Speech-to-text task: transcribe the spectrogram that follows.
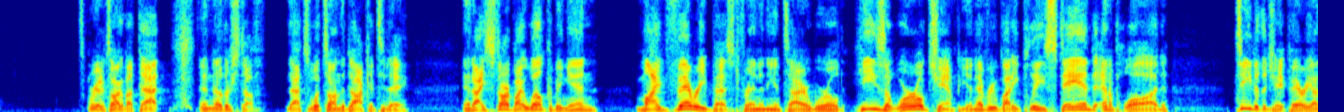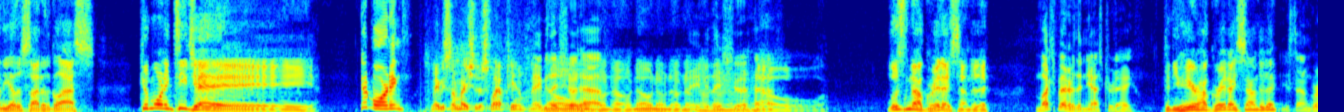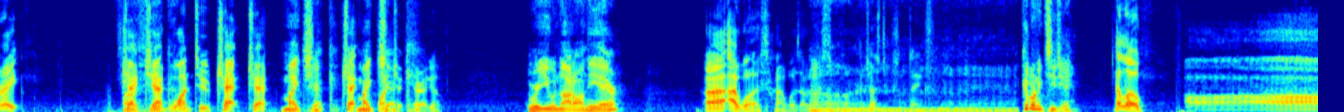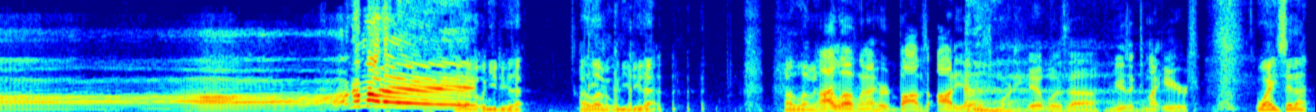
We're going to talk about that and other stuff. That's what's on the docket today. And I start by welcoming in my very best friend in the entire world. He's a world champion. Everybody, please stand and applaud. T to the J Perry on the other side of the glass. Good morning, TJ. Good morning. Maybe somebody should have slapped him. Maybe they should have. No, no, no, no, no, Maybe no, they no, should no, have. no. Listen to how great I sound today. Much better than yesterday. Can you hear how great I sound today? You sound great. Check, check. good. One, two, check, check, Mic check. check. Mic One, check. There I go. Were you not on the air? Uh, I was. I was. I was just adjusting some things. Good morning, TJ. Hello. good morning. I love it when you do that. I love it when you do that. I love it. I love when I heard Bob's audio this morning. It was uh, music to my ears. Why you say that?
